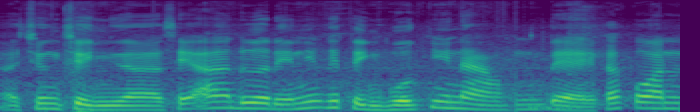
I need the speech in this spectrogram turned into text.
à, chương trình à, sẽ đưa đến những cái tình huống như nào để các con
